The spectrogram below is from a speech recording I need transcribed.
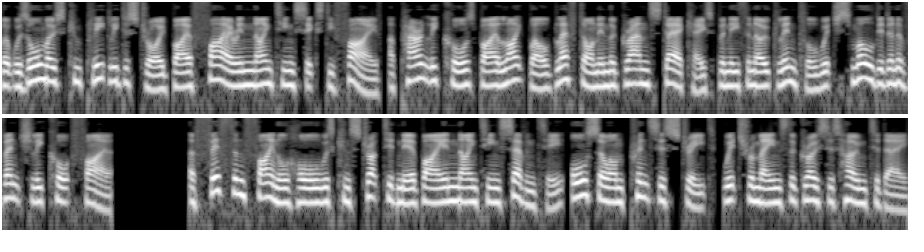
but was almost completely destroyed by a fire in 1965, apparently caused by a light bulb left on in the grand staircase beneath an oak lintel which smoldered and eventually caught fire. A fifth and final hall was constructed nearby in 1970, also on Princes Street, which remains the grocer's home today.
